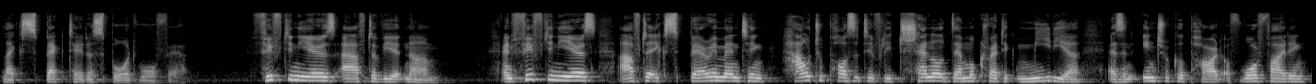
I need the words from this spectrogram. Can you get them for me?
like spectator sport warfare. 15 years after Vietnam, and 15 years after experimenting how to positively channel democratic media as an integral part of warfighting,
